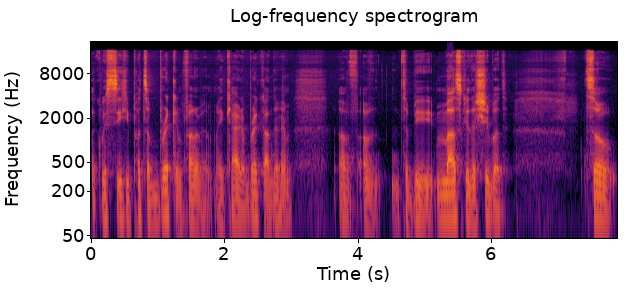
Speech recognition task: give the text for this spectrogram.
like we see, he puts a brick in front of him. He carried a brick under him of, of to be masker the shibud. So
